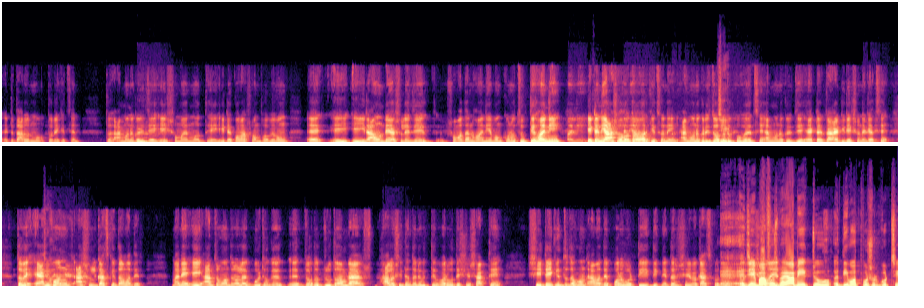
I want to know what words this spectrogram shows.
একটা দারুণ মুক্ত রেখেছেন। তো আমি মনে করি যে এই সময়ের মধ্যে এটা করা সম্ভব এবং এই এই রাউন্ডে আসলে যে সমাধান হয়নি এবং কোনো চুক্তি হয়নি এটা নিয়ে আশাহত হওয়ার কিছু নেই। আমি মনে করি যতটুকু হয়েছে আমি মনে করি যে একটা রাইট ডিরেকশনে গেছে। তবে এখন আসল কাজ কিন্তু আমাদের। মানে এই আন্তঃ মন্ত্রণালয় বৈঠকে যত দ্রুত আমরা ভালো সিদ্ধান্ত নিতে পারব দেশের স্বার্থে সেটাই কিন্তু তখন আমাদের পরবর্তী দিক নির্দেশন হিসেবে কাজ করবে। জি মাহফুজ ভাই আমি একটু দ্বিমত পোষণ করছি।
